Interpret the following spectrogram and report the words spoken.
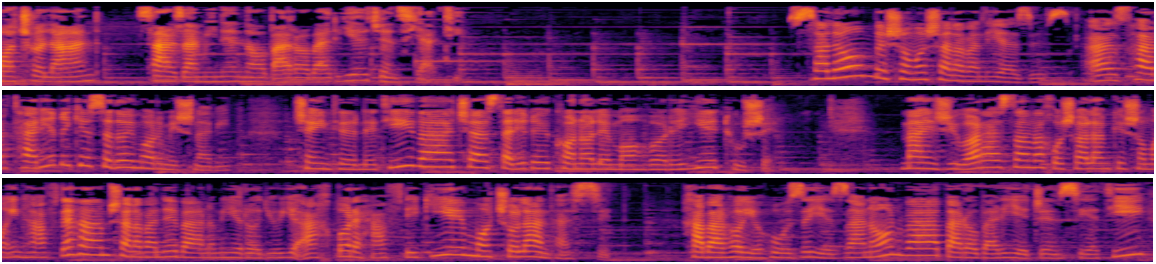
ماچولند سرزمین نابرابری جنسیتی. سلام به شما شنونده عزیز. از هر طریقی که صدای ما رو میشنوید چه اینترنتی و چه از طریق کانال ماهواره‌ای توشه. من جیوار هستم و خوشحالم که شما این هفته هم شنونده برنامه رادیویی اخبار هفتگی ماچولند هستید. خبرهای حوزه زنان و برابری جنسیتی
